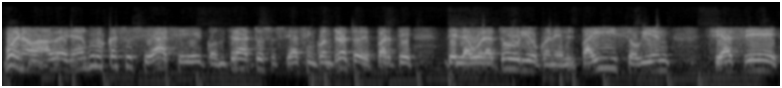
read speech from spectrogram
Bueno, a ver, en algunos casos se hace contratos o se hacen contratos de parte del laboratorio con el país o bien se hace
